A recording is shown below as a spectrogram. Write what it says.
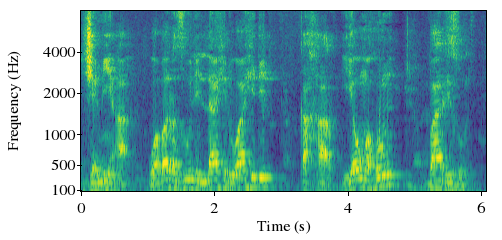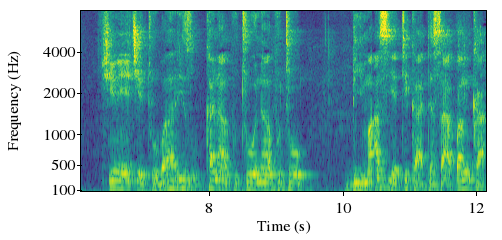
jami'a. Wa barazu lillahi alwahidil qahhar. Yawmahum barizun. Shine ya ce tubarizu kana fito na fito. Bi ma'asiyatika da sabanka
